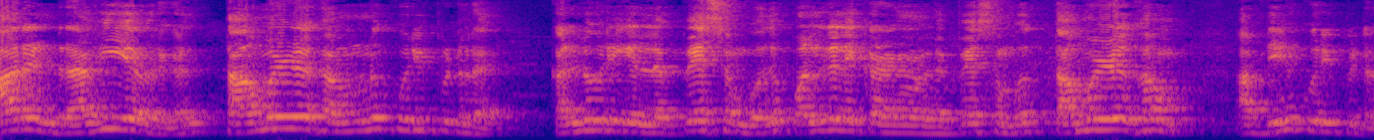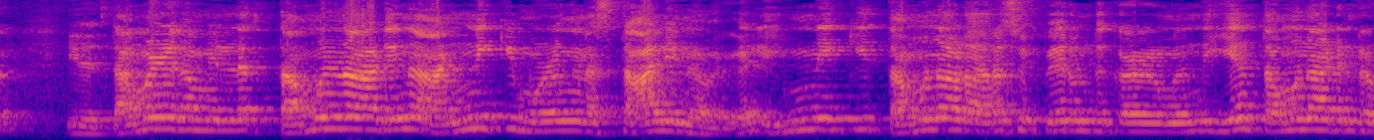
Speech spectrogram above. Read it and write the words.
ஆர் என் ரவி அவர்கள் தமிழகம்னு குறிப்பிடுறார். கல்லூரிகளில் பேசும்போது பல்கலைக்கழகங்களில் பேசும்போது தமிழகம் அப்படின்னு குறிப்பிட்டார் இது தமிழகம் இல்லை தமிழ்நாடுன்னு அன்னைக்கு முழங்கின ஸ்டாலின் அவர்கள் இன்னைக்கு தமிழ்நாடு அரசு பேருந்து கழகம் வந்து ஏன் தமிழ்நாடுன்ற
